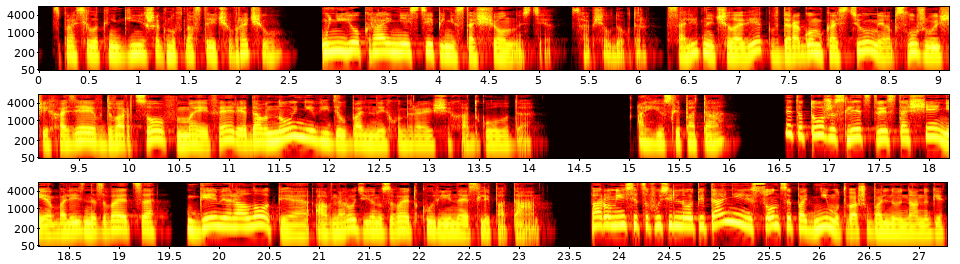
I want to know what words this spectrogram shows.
— спросила княгиня, шагнув навстречу врачу. «У нее крайняя степень истощенности сообщил доктор. «Солидный человек в дорогом костюме, обслуживающий хозяев дворцов в Мэйфере, давно не видел больных, умирающих от голода». «А ее слепота?» «Это тоже следствие истощения. Болезнь называется гемералопия, а в народе ее называют куриная слепота. Пару месяцев усиленного питания и солнце поднимут вашу больную на ноги,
